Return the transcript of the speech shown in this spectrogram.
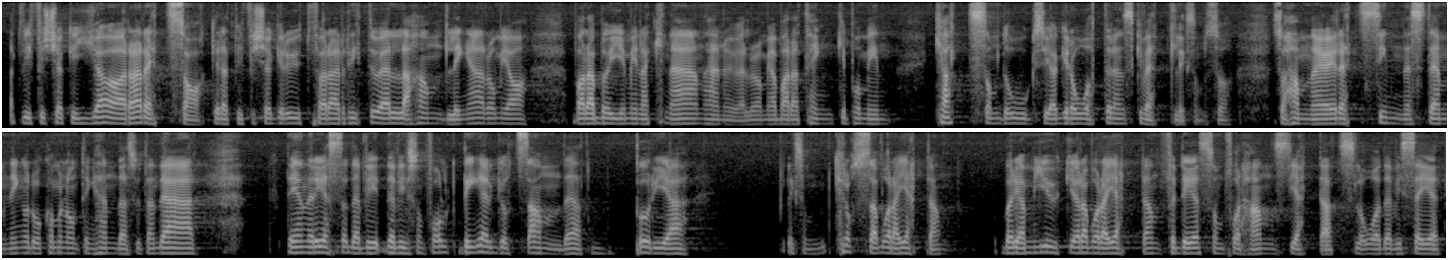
att vi försöker göra rätt saker, att vi försöker utföra rituella handlingar. Om jag bara böjer mina knän här nu eller om jag bara tänker på min katt som dog så jag gråter en skvätt liksom, så, så hamnar jag i rätt sinnesstämning och då kommer någonting hända. Utan det är, det är en resa där vi, där vi som folk ber Guds ande att börja liksom krossa våra hjärtan. Börja mjukgöra våra hjärtan för det som får hans hjärta att slå. Där vi säger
